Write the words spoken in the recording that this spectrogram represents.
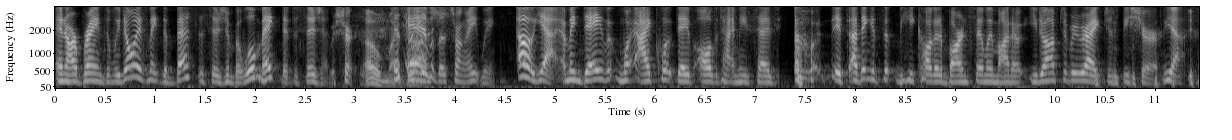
in our brains. And we don't always make the best decision, but we'll make the decision. Sure. Oh, my Especially gosh. with a strong eight wing. Oh yeah, I mean Dave. I quote Dave all the time. He says, "It's." I think it's. He called it a Barnes family motto. You don't have to be right, just be sure. Yeah.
